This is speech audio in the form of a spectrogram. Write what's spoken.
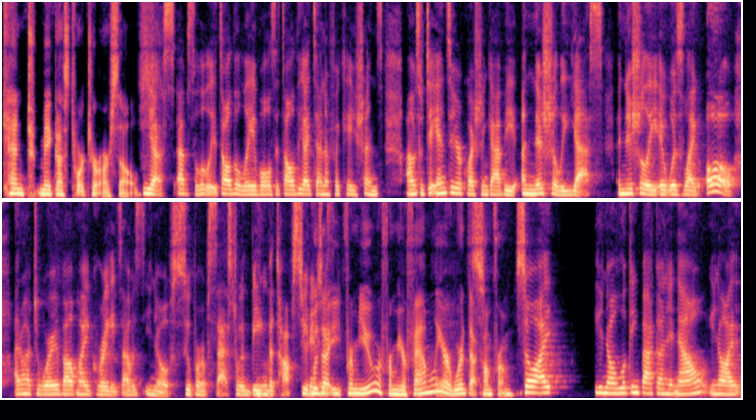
can t- make us torture ourselves. Yes, absolutely. It's all the labels, it's all the identifications. Um, so, to answer your question, Gabby, initially, yes. Initially, it was like, oh, I don't have to worry about my grades. I was, you know, super obsessed with being the top student. Was It that from you or from your family or where'd that come from? So I, you know, looking back on it now, you know, I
